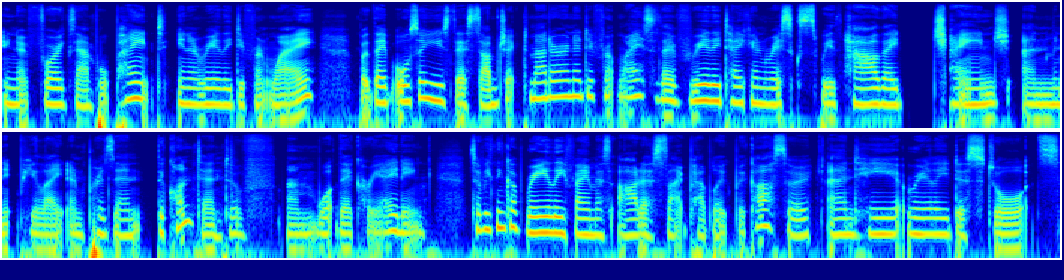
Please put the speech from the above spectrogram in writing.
you know, for example, paint in a really different way, but they've also used their subject matter in a different way. So, they've really taken risks with how they change and manipulate and present the content of um, what they're creating. So we think of really famous artists like Pablo Picasso, and he really distorts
